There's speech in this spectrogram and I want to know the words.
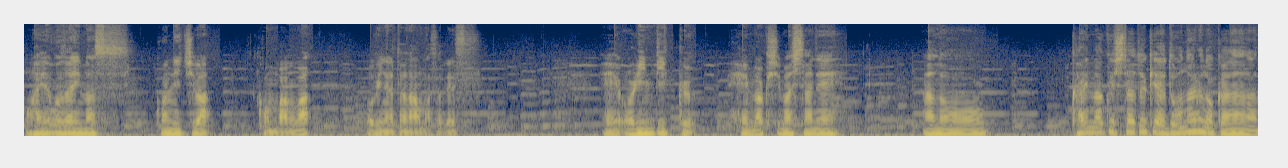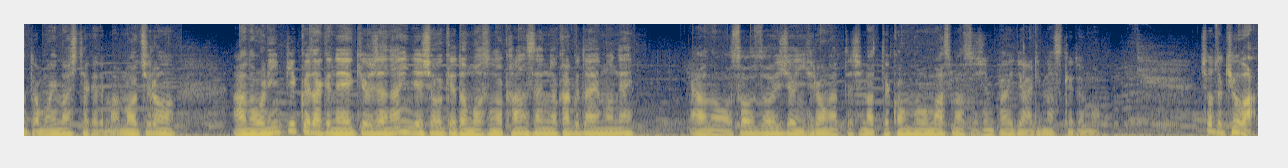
おはようございます。こんにちは。こんばんは。帯名直政です、えー、オリンピック閉幕しましたね。あのー、開幕した時はどうなるのかな？なんて思いましたけどももちろんあのオリンピックだけの影響じゃないんでしょうけどもその感染の拡大もねあの想像以上に広がってしまって今後もますます心配ではありますけどもちょっと今日は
